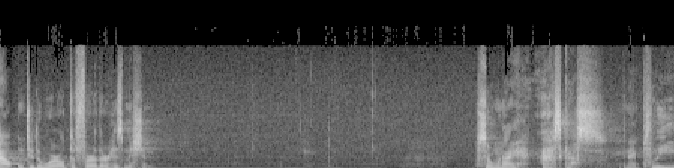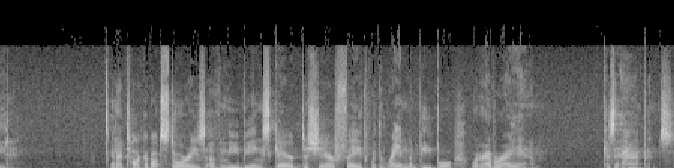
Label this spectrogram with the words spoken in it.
out into the world to further His mission. So when I ask us and I plead, and I talk about stories of me being scared to share faith with random people wherever I am, because it happens.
